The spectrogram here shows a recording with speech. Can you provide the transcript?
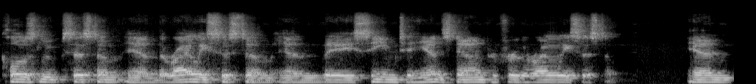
closed loop system and the Riley system, and they seem to hands down prefer the Riley system. And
